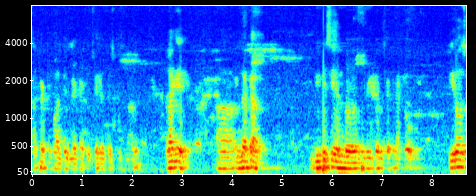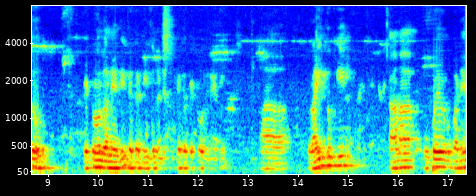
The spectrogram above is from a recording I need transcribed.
పర్ఫెక్ట్ క్వాలిటీ ఉండేటట్టు చర్యలు తీసుకుంటున్నారు. అలాగే ఇందాక బీపీసీఎల్లో దీంట్లో చెప్పినట్టు ఈరోజు పెట్రోల్ అనేది లేదా డీజిల్ అనేది పెట్రోల్ అనేది రైతుకి చాలా ఉపయోగపడే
